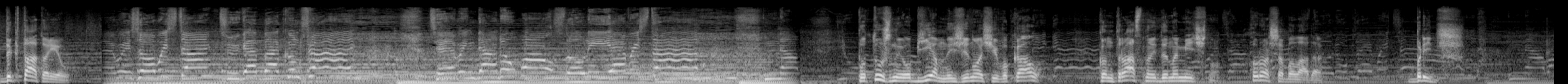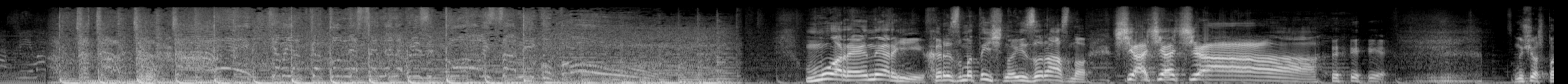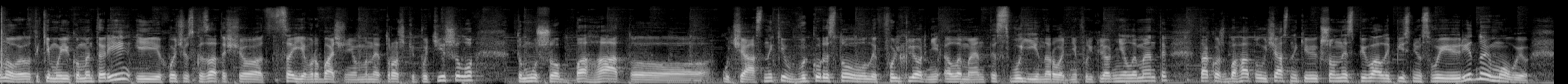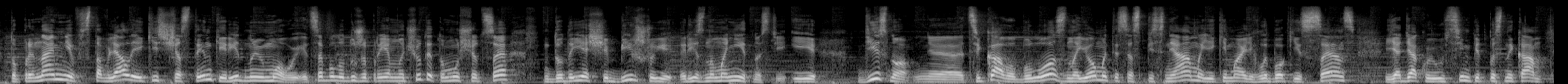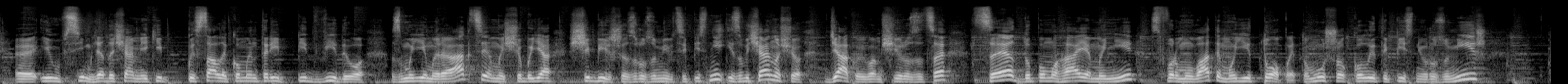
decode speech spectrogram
диктаторів. There is Потужний об'ємний жіночий вокал. Контрастно і динамічно. Хороша балада. Брідж. Море енергії, харизматично і заразно. Ча-ча-ча! Ну що ж, панове, отакі мої коментарі. І хочу сказати, що це Євробачення мене трошки потішило, тому що багато учасників використовували фольклорні елементи, свої народні фольклорні елементи. Також багато учасників, якщо не співали пісню своєю рідною мовою, то принаймні вставляли якісь частинки рідною мовою. І це було дуже приємно чути, тому що це додає ще більшої різноманітності. І дійсно е, цікаво було знайомитися з піснями, які мають глибокий сенс. Я дякую всім підписникам е, і всім глядачам, які писали коментарі під відео з моїми реакціями, щоб я ще більше зрозумів ці пісні. І звичайно, що дякую вам щиро за це. Це допомагає мені сформувати мої топи. Тому що коли ти пісню розумієш,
